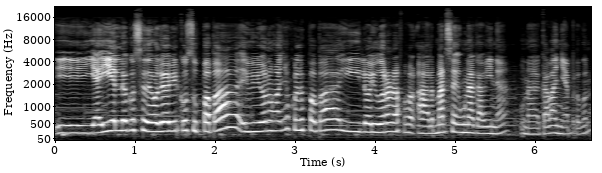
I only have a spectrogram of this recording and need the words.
Y, ahí el loco se devolvió a vivir con sus papás y vivió unos años con los papás y lo ayudaron a, a armarse una cabina, una cabaña, perdón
